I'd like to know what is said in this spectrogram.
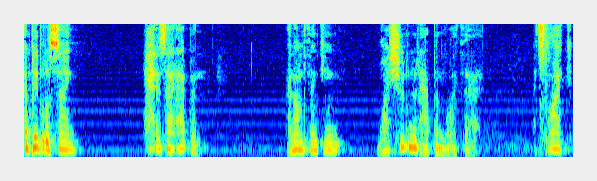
And people are saying, How does that happen? And I'm thinking, Why shouldn't it happen like that? It's like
